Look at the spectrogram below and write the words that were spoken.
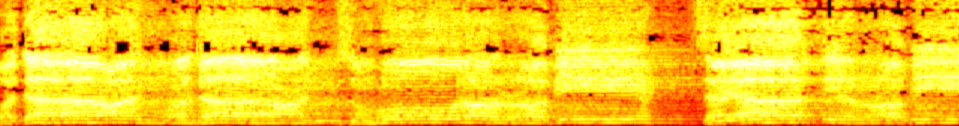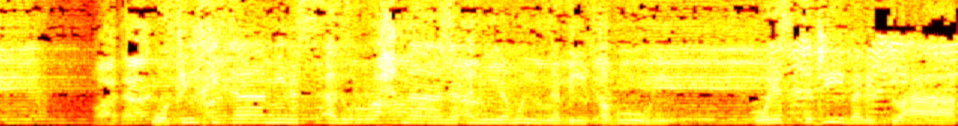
وداعا وداعا زهور الربيع سيأتي الربيع. غدا وفي الختام نسأل الرحمن أن يمن بالقبول ويستجيب للدعاء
